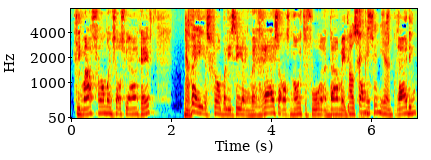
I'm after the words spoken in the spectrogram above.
klimaatverandering, zoals u aangeeft. Twee is globalisering. We reizen als nooit tevoren en daarmee de kans op verspreiding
